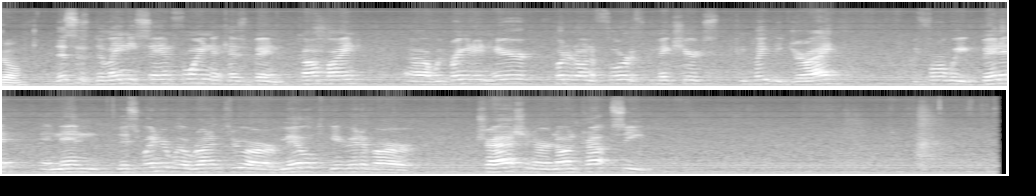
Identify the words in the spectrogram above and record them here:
Cool. This is Delaney sainfoin that has been combined. Uh, we bring it in here, put it on the floor to make sure it's completely dry before we bin it. And then this winter, we'll run it through our mill to get rid of our trash and our non-crop seed.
